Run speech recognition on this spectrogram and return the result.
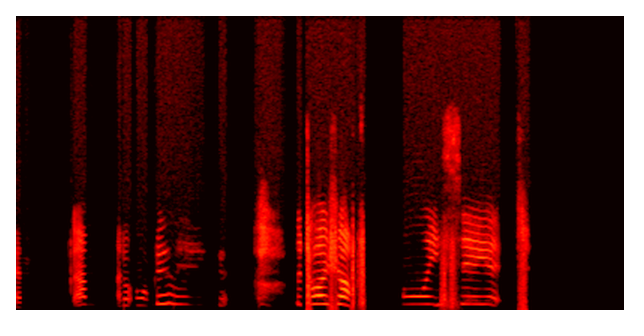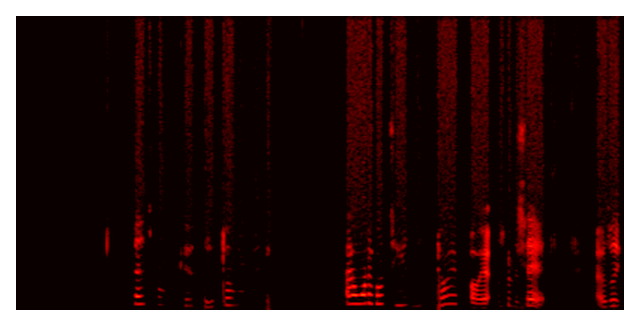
Um, um, I don't know what I'm doing. Toy shop. Oh, I see it. Let's go get the toy. I don't wanna go see the toy. Oh yeah, I was gonna say it. I was like,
